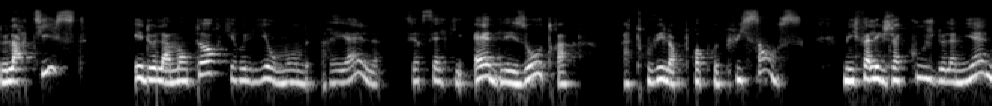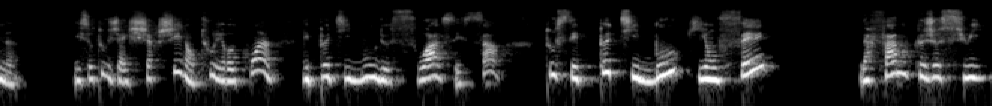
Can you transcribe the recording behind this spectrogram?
de l'artiste et de la mentor qui est reliée au monde réel, c'est-à-dire celle qui aide les autres à, trouver leur propre puissance. Mais il fallait que j'accouche de la mienne et surtout que j'aille chercher dans tous les recoins les petits bouts de soi, c'est ça, tous ces petits bouts qui ont fait la femme que je suis.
